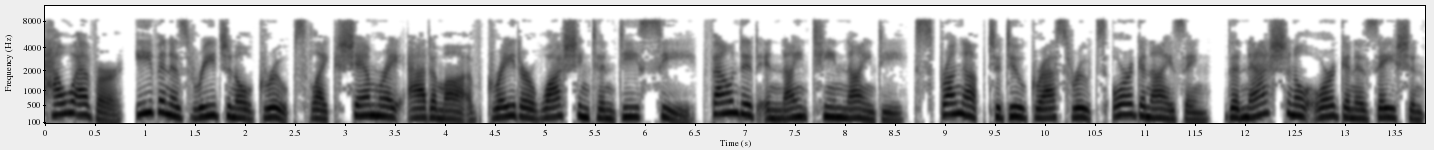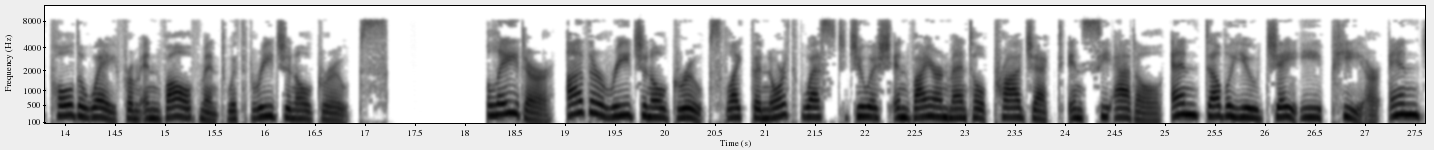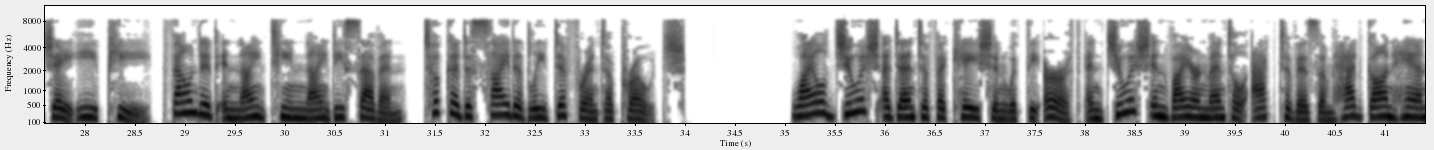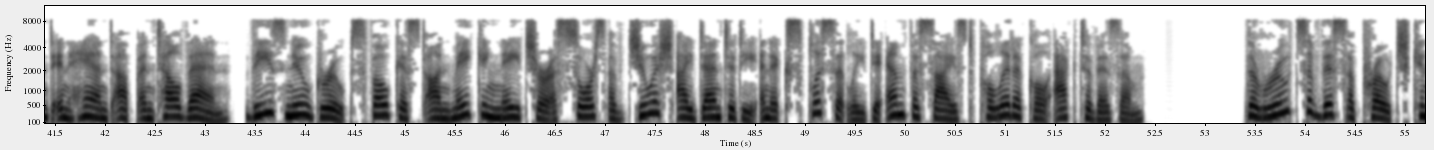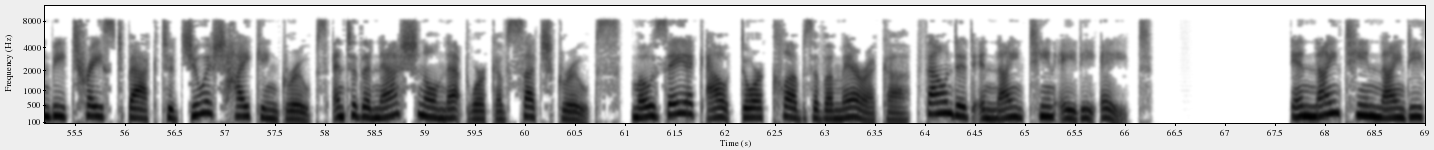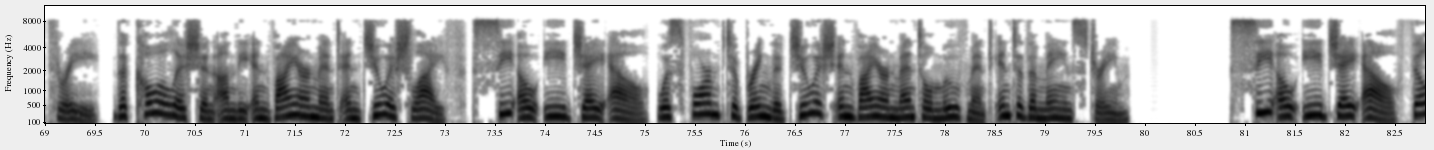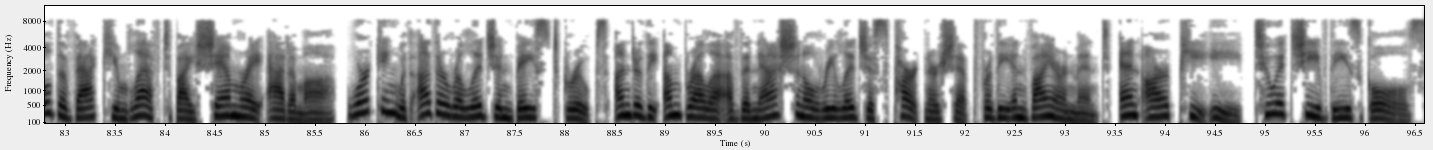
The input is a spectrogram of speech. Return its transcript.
However, even as regional groups like Shomrei Adamah of Greater Washington, D.C. founded in 1990 sprung up to do grassroots organizing, the national organization pulled away from involvement with regional groups. Later, other regional groups like the Northwest Jewish Environmental Project in Seattle NWJEP or NJEP, founded in 1997, took a decidedly different approach. While Jewish identification with the earth and Jewish environmental activism had gone hand in hand up until then, these new groups focused on making nature a source of Jewish identity and explicitly de-emphasized political activism. The roots of this approach can be traced back to Jewish hiking groups and to the national network of such groups, Mosaic Outdoor Clubs of America founded in 1988. In 1993, the Coalition on the Environment and Jewish Life was formed to bring the Jewish environmental movement into the mainstream. COEJL fill the vacuum left by Shomrei Adamah, working with other religion-based groups under the umbrella of the National Religious Partnership for the Environment NRPE to achieve these goals.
